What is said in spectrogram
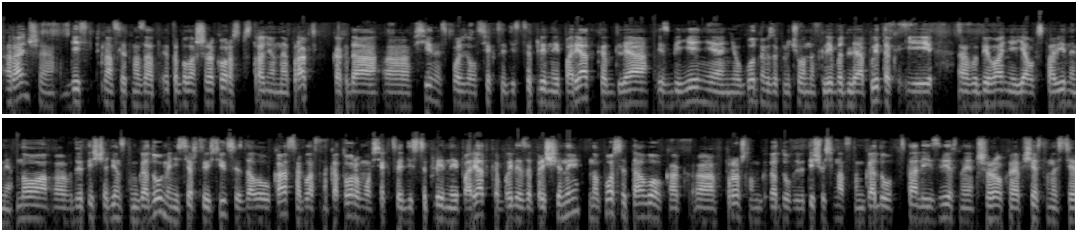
Раньше, 10-15 лет назад, это была широко распространенная практика, когда э, ФСИН использовал секции дисциплины и порядка для избиения неугодных заключенных, либо для пыток и э, выбивания явок с повинными. Но э, в 2011 году Министерство юстиции издало указ, согласно которому секции дисциплины и порядка были запрещены. Но после того, как э, в прошлом году, в 2018 году, стали известны широкой общественности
